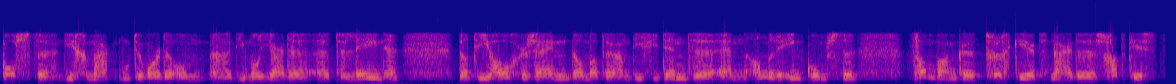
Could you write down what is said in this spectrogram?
kosten die gemaakt moeten worden om eh, die miljarden te lenen... dat die hoger zijn dan wat er aan dividenden en andere inkomsten van banken terugkeert naar de schatkist.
